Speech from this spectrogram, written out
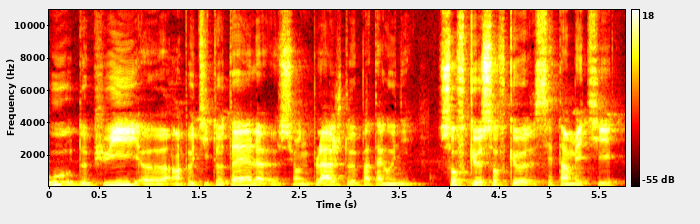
ou depuis euh, un petit hôtel euh, sur une plage de Patagonie. Sauf que, sauf que, c'est un métier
